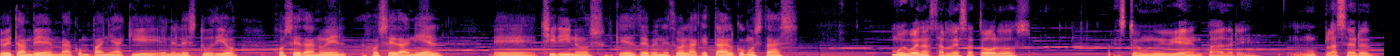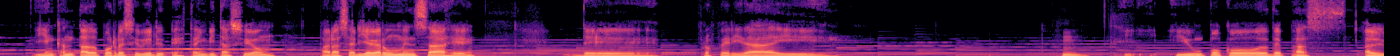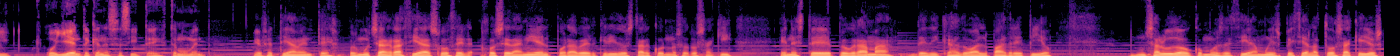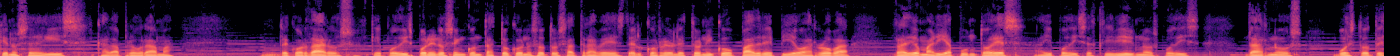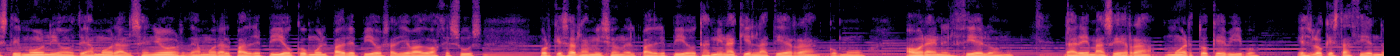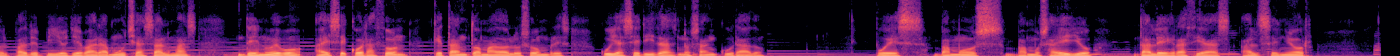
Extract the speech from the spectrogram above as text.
Y hoy también me acompaña aquí en el estudio José Daniel, José Daniel eh, Chirinos, que es de Venezuela. ¿Qué tal? ¿Cómo estás? Muy buenas tardes a todos. Estoy muy bien, Padre. Un placer y encantado por recibir esta invitación para hacer llegar un mensaje de prosperidad y, Hmm. y, y un poco de paz al oyente que necesite este momento. Efectivamente, pues muchas gracias José, José Daniel por haber querido estar con nosotros aquí en este programa dedicado al Padre Pío. Un saludo, como os decía, muy especial a todos aquellos que nos seguís cada programa. Recordaros que podéis poneros en contacto con nosotros a través del correo electrónico padrepío arroba. Ahí podéis escribirnos, podéis darnos vuestro testimonio de amor al Señor, de amor al Padre Pío, cómo el Padre Pío os ha llevado a Jesús, porque esa es la misión del Padre Pío, también aquí en la tierra como ahora en el cielo. Daré más guerra muerto que vivo. Es lo que está haciendo el Padre Pío, llevar a muchas almas de nuevo a ese corazón que tanto ha amado a los hombres, cuyas heridas nos han curado. Pues vamos, vamos a ello. Dale gracias al Señor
